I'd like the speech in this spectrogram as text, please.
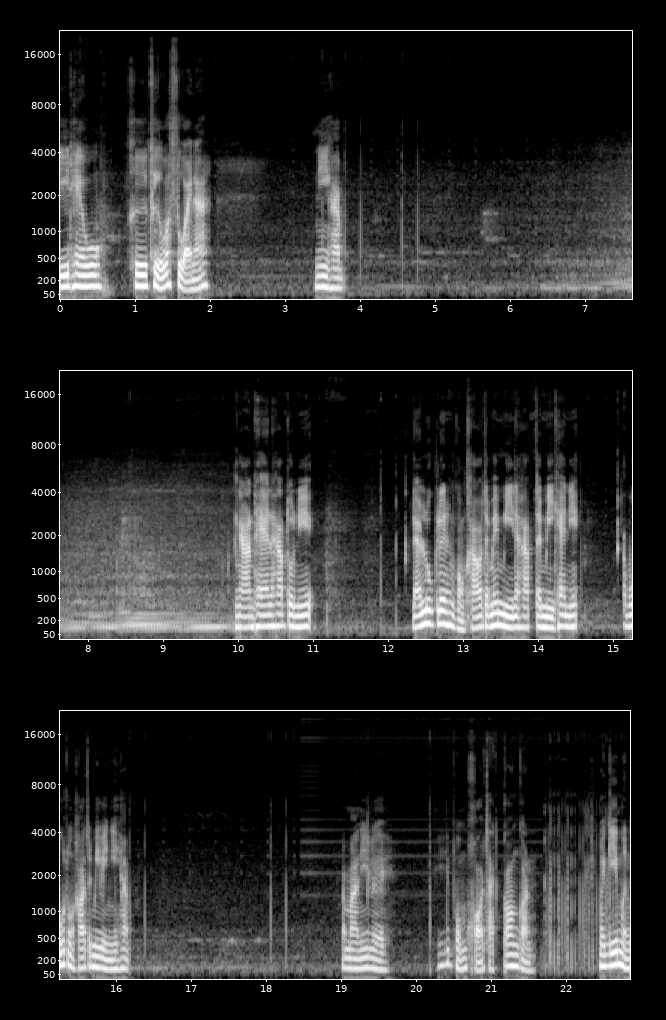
ดีเทลคือถือว่าสวยนะ นี่ครับ งานแท้นะครับตัวนี้ แล้วลูกเล่นของเขาจะไม่มีนะครับ จะมีแค่นี้ อาวุธของเขาจะมีแบบนี้ครับ ประมาณนี้เลย ที่ผมขอจัดกล้องก่อน เมื่อกี้เหมือน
